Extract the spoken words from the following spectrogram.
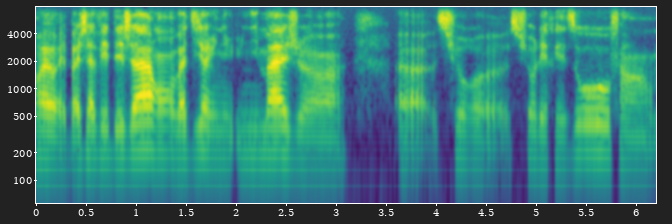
ouais, ouais. Bah, j'avais déjà, on va dire, une, une image euh, sur, sur les réseaux. Enfin,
